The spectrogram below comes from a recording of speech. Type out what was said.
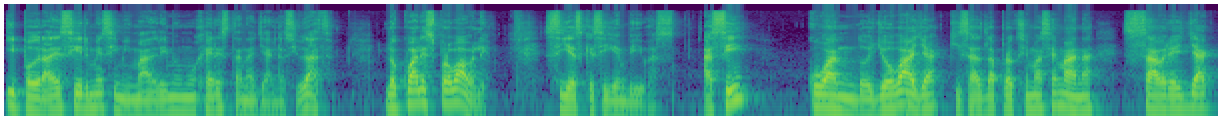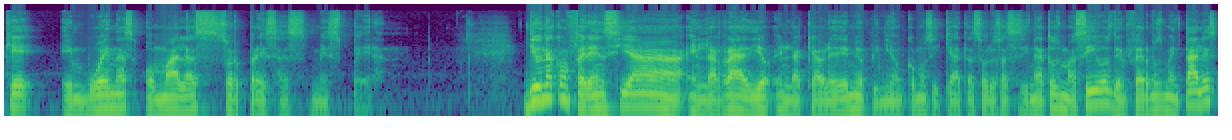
y podrá decirme si mi madre y mi mujer están allá en la ciudad, lo cual es probable, si es que siguen vivas. Así, cuando yo vaya, quizás la próxima semana, sabré ya que en buenas o malas sorpresas me esperan. Di una conferencia en la radio en la que hablé de mi opinión como psiquiatra sobre los asesinatos masivos de enfermos mentales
